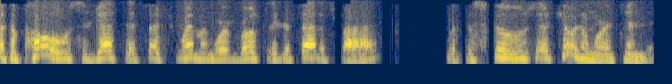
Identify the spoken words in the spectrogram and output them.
But the polls suggest that such women were grossly dissatisfied with the schools their children were attending.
